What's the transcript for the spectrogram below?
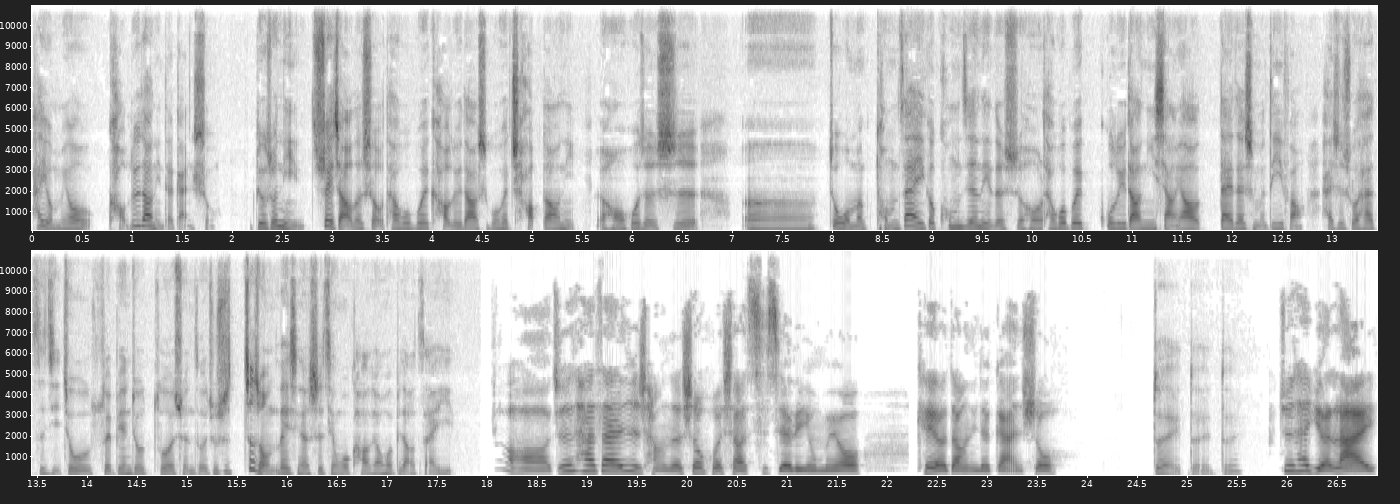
他有没有考虑到你的感受？比如说你睡着的时候，他会不会考虑到是不是会吵到你？然后或者是，嗯，就我们同在一个空间里的时候，他会不会顾虑到你想要待在什么地方？还是说他自己就随便就做选择？就是这种类型的事情，我好像会比较在意。哦，就是他在日常的生活小细节里有没有 care 到你的感受？对对对，就是他原来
